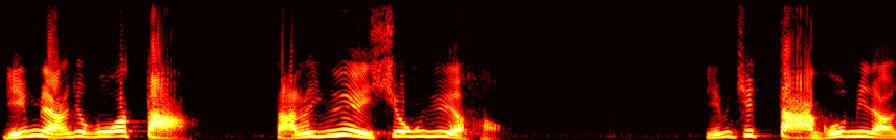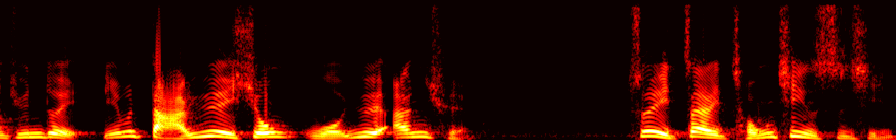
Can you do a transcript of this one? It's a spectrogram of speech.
你们俩就给我打，打得越凶越好。你们去打国民党军队，你们打越凶，我越安全。所以在重庆实行。”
